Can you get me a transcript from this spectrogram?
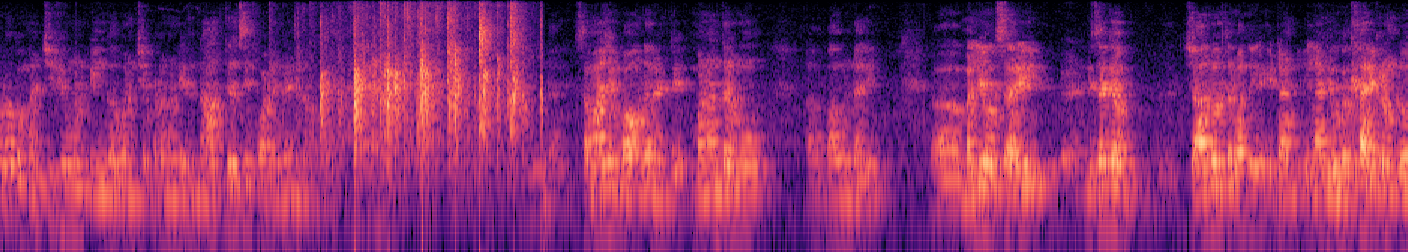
కూడా ఒక మంచి హ్యూమన్ బీయింగ్ అవ్వని చెప్పడం అనేది నాకు తెలిసి ఇంపార్టెంట్ అని నాకు ఉండాలి. సమాజం బాగుండాలంటే మనందరము బాగుండాలి. మళ్ళీ ఒకసారి నిజంగా చాలా రోజుల తర్వాత ఇలాంటి ఇలాంటి ఒక కార్యక్రమంలో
